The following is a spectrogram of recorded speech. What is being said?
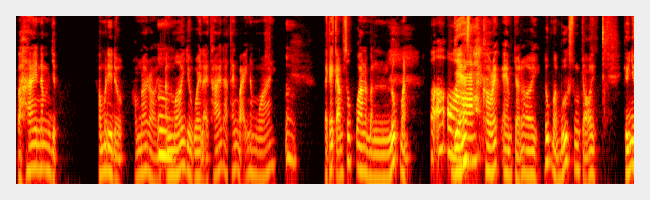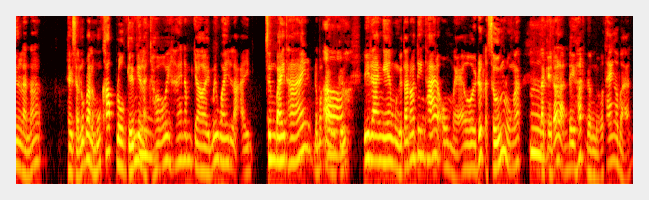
và hai năm dịch không có đi được không nói rồi ừ. anh mới vừa quay lại Thái là tháng 7 năm ngoái ừ. là cái cảm xúc qua là mình lúc mà vỡ òa yes correct em trời đất ơi lúc mà bước xuống trời kiểu như là nó thật sự lúc đó là muốn khóc luôn kiểu như là ừ. trời ơi hai năm trời mới quay lại sân bay thái rồi bắt đầu ờ. kiểu đi ra nghe người ta nói tiếng thái là ô mẹ ơi rất là sướng luôn á ừ. là kỳ đó là anh đi hết gần nửa tháng ở bển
